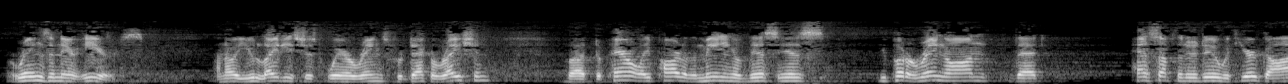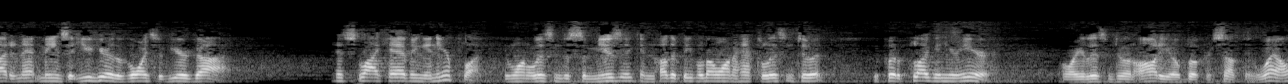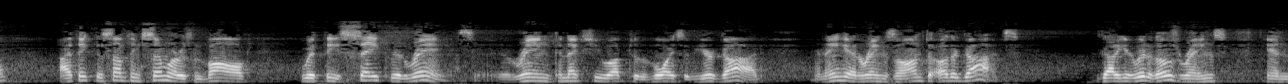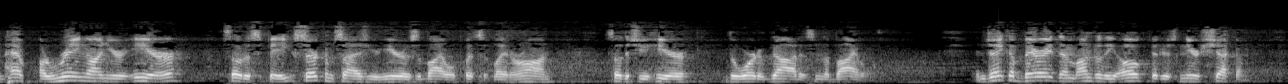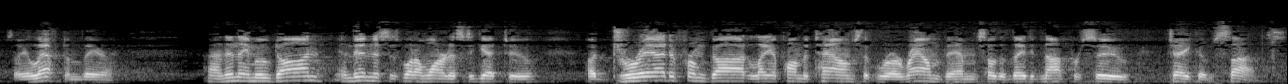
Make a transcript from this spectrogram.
rings in their ears. I know you ladies just wear rings for decoration, but apparently part of the meaning of this is you put a ring on that has something to do with your God, and that means that you hear the voice of your God. It's like having an earplug. You want to listen to some music and other people don't want to have to listen to it. You put a plug in your ear. Or you listen to an audio book or something. Well, I think that something similar is involved with these sacred rings. The ring connects you up to the voice of your God, and they had rings on to other gods. You've got to get rid of those rings and have a ring on your ear, so to speak, circumcise your ear as the Bible puts it later on, so that you hear the Word of God as in the Bible. And Jacob buried them under the oak that is near Shechem. So he left them there. And then they moved on, and then this is what I wanted us to get to. A dread from God lay upon the towns that were around them so that they did not pursue Jacob's sons.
